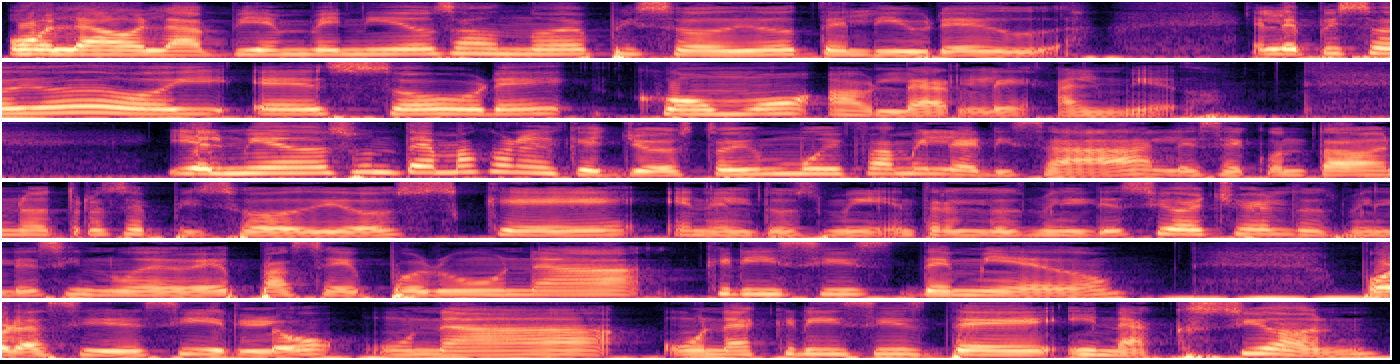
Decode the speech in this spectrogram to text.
Hola, hola, bienvenidos a un nuevo episodio de Libre de Duda. El episodio de hoy es sobre cómo hablarle al miedo. Y el miedo es un tema con el que yo estoy muy familiarizada. Les he contado en otros episodios que en el 2000, entre el 2018 y el 2019 pasé por una crisis de miedo, por así decirlo, una, una crisis de inacción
